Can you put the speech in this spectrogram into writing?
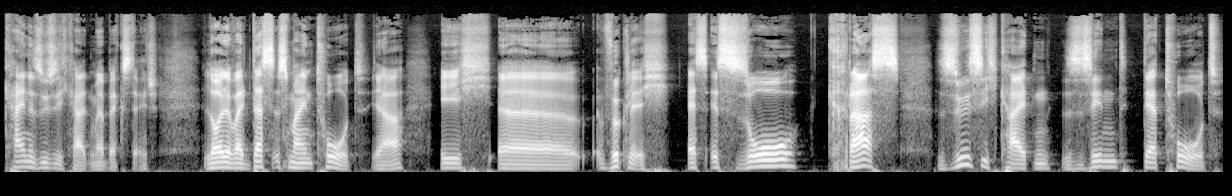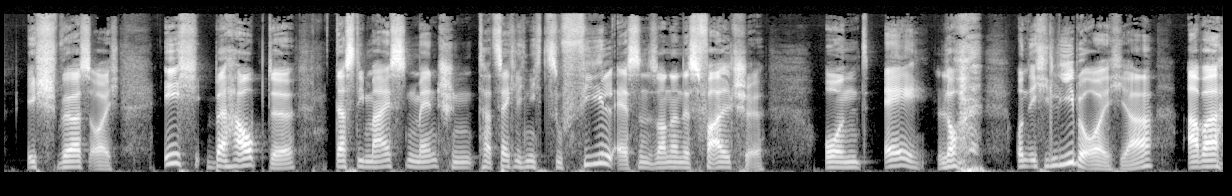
keine Süßigkeiten mehr backstage. Leute, weil das ist mein Tod, ja. Ich, äh, wirklich, es ist so krass, Süßigkeiten sind der Tod. Ich schwör's euch. Ich behaupte, dass die meisten Menschen tatsächlich nicht zu viel essen, sondern das Falsche. Und ey, und ich liebe euch, ja, aber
